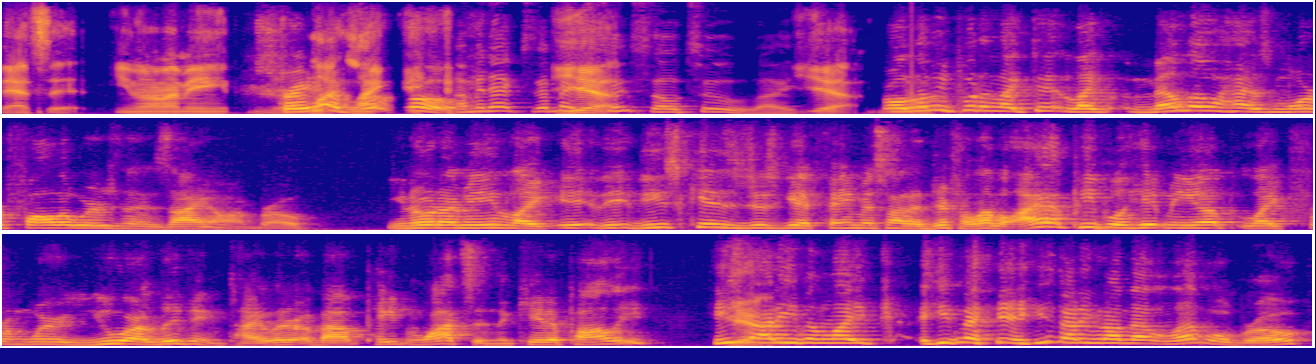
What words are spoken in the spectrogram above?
That's it. You know what I mean? Straight Like- up, bro. like- bro. I mean, that, that makes Yeah. sense though too. Like, Yeah. Bro, let me put it like this: like Melo has more followers than Zion, bro. You know what I mean? Like it, th- these kids just get famous on a different level. I have people hit me up like from where you are living, Tyler, about Peyton Watson, the kid at Poly. He's Yeah. not even like he's not, he's not even on that level, bro.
